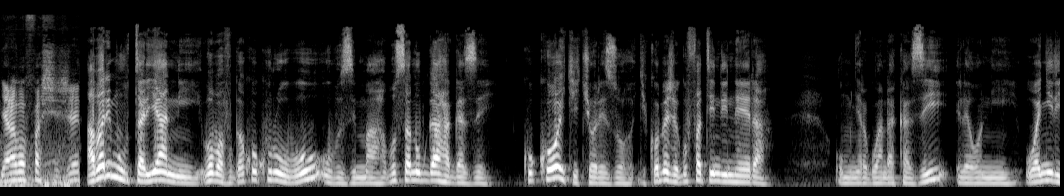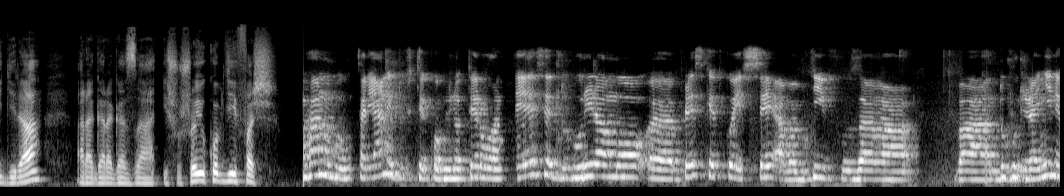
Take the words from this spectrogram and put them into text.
yarabafashije. Abari mu butaliyani bo bavuga ko kuri ubu ubuzima busa n'ubwahagaze. Kuko iki cyorezo gikomeje gufata indi ntera. Umunyarwandakazi leoni uwanyirigira aragaragaza ishusho y'uko byifashe. Hano mu butaliyani dufite kominote rwandese duhuriramo puresike twese ababyifuza baduhurira nyine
